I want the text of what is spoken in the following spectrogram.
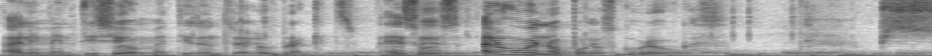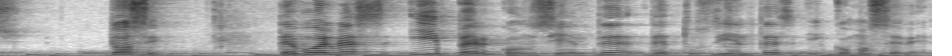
alimenticio metido entre los brackets. Eso es algo bueno por los cubrebocas. 12 te vuelves hiperconsciente de tus dientes y cómo se ven.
